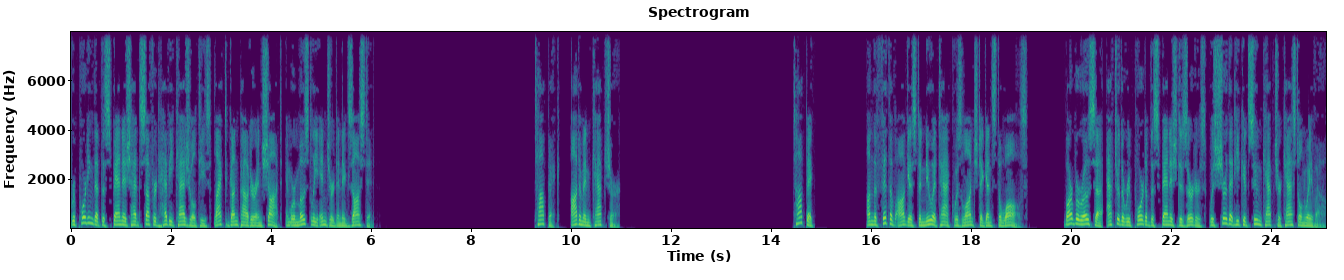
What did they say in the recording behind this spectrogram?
reporting that the Spanish had suffered heavy casualties, lacked gunpowder and shot, and were mostly injured and exhausted. Ottoman capture On 5 August a new attack was launched against the walls. Barbarossa, after the report of the Spanish deserters, was sure that he could soon capture Castelnuovo.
